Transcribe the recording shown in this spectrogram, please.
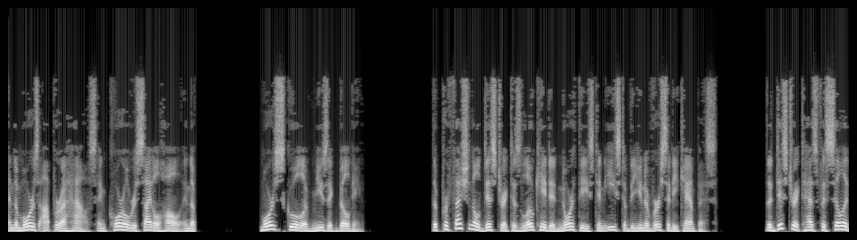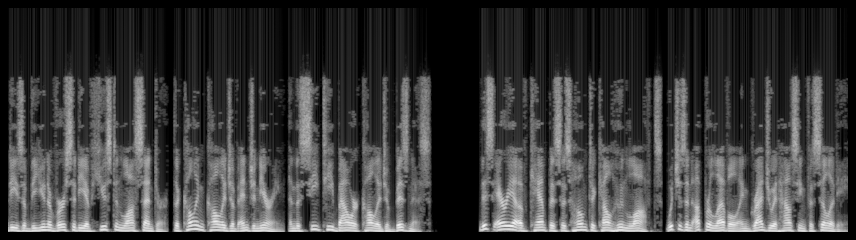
and the Moores Opera House and Choral Recital Hall in the Moores School of Music Building. The professional district is located northeast and east of the university campus. The district has facilities of the University of Houston Law Center, the Cullen College of Engineering, and the C. T. Bauer College of Business. This area of campus is home to Calhoun Lofts, which is an upper-level and graduate housing facility.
